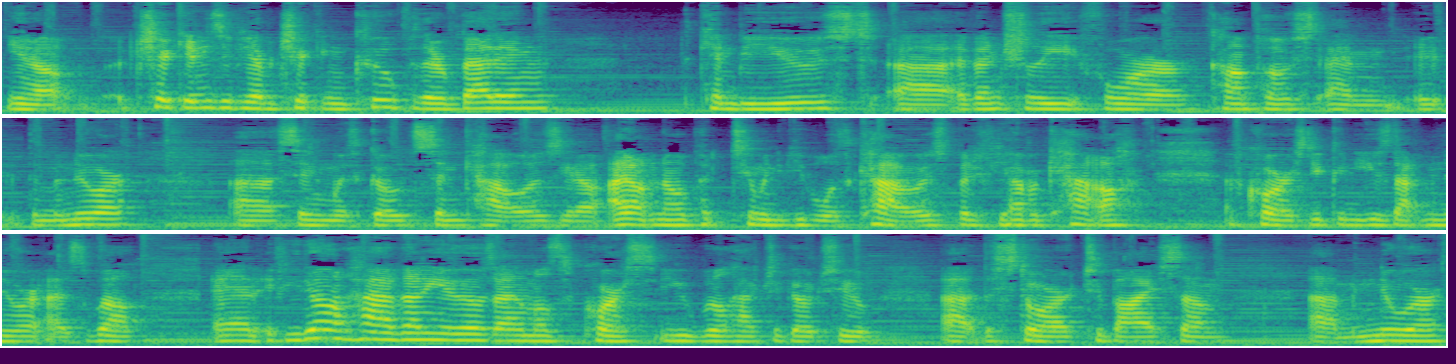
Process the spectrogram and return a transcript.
you know, chickens, if you have a chicken coop, their bedding can be used uh, eventually for compost and it, the manure. Uh, same with goats and cows. You know, I don't know too many people with cows, but if you have a cow, of course, you can use that manure as well. And if you don't have any of those animals, of course, you will have to go to uh, the store to buy some uh, manure.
